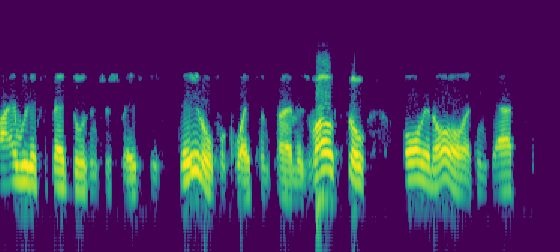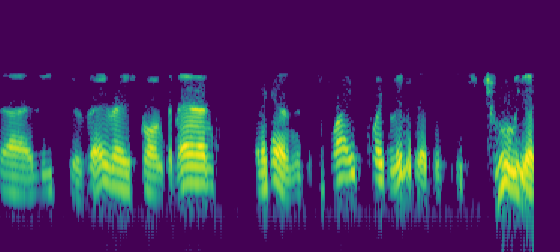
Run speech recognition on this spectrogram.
I would expect those interest rates to stay low for quite some time as well. So all in all, I think that uh, leads to a very, very strong demand. And again, the supply is quite limited. It's, it's truly a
